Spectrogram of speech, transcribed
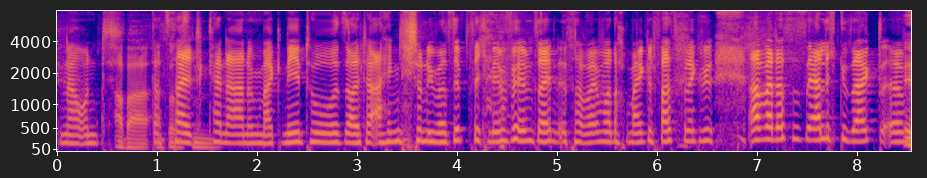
Genau, und Aber das ist halt, keine Ahnung, Magneto sollte eigentlich schon über 70 in dem Film sein, ist aber immer noch Michael Fassbender. Aber das ist ehrlich gesagt, ähm,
